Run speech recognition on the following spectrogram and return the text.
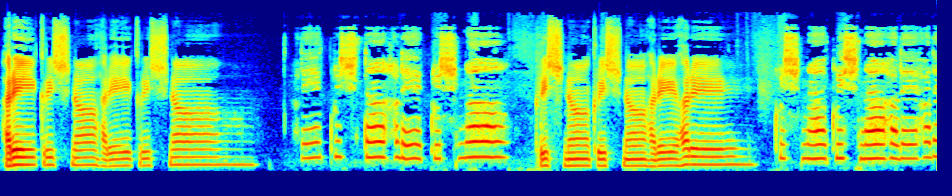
ハレークリシナ、ハレークリシナ、ハレークリシュナハレークリシュナクリシナ、クリシナ、ハレーハレー。クリシュナクリシュナハレハレ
